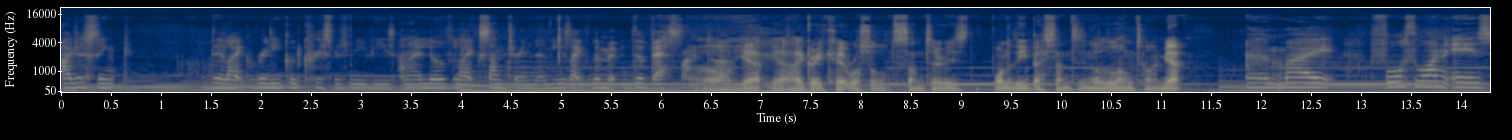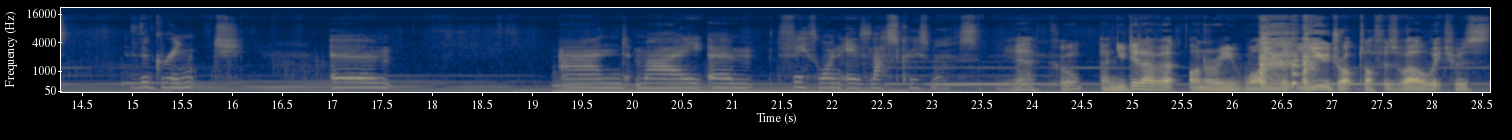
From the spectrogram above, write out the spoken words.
I just think they're like really good Christmas movies, and I love like Santa in them. He's like the the best Santa. Oh yeah, yeah, I agree. Kurt Russell Santa is one of the best Santas in a long time. Yeah. Um, my fourth one is The Grinch. Um, and my um, fifth one is Last Christmas. Yeah, cool. And you did have an honorary one that you dropped off as well, which was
